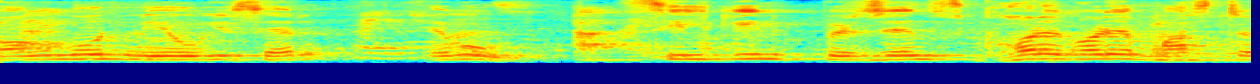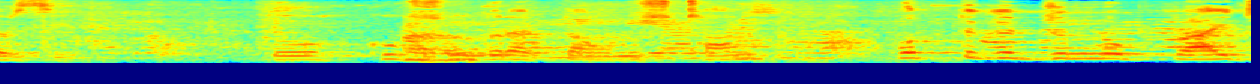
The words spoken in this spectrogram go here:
রঙ্গন নিয়োগী স্যার এবং সিল্কিন প্রেজেন্স ঘরে ঘরে মাস্টারশিপ তো খুব সুন্দর একটা অনুষ্ঠান। প্রত্যেকের জন্য প্রাইজ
